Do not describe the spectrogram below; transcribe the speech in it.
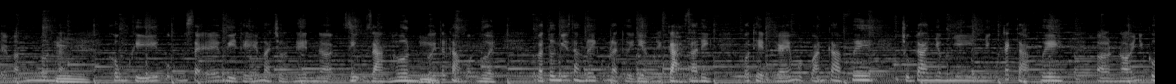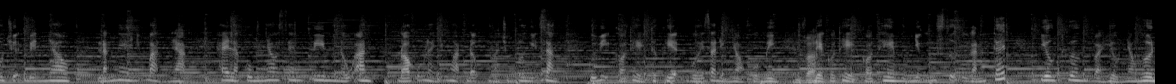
sẽ vắng hơn này, Ừ. không khí cũng sẽ vì thế mà trở nên à, dịu dàng hơn Ừ. với tất cả mọi người và tôi nghĩ rằng đây cũng là thời điểm để cả gia đình có thể ghé một quán cà phê chúng ta nhâm nhi những tách cà phê ờ, nói những câu chuyện bên nhau lắng nghe những bản nhạc hay là cùng nhau xem phim nấu ăn đó cũng là những hoạt động mà chúng tôi nghĩ rằng quý vị có thể thực hiện với gia đình nhỏ của mình Vâng. để có thể có thêm những sự gắn kết yêu thương và hiểu nhau hơn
